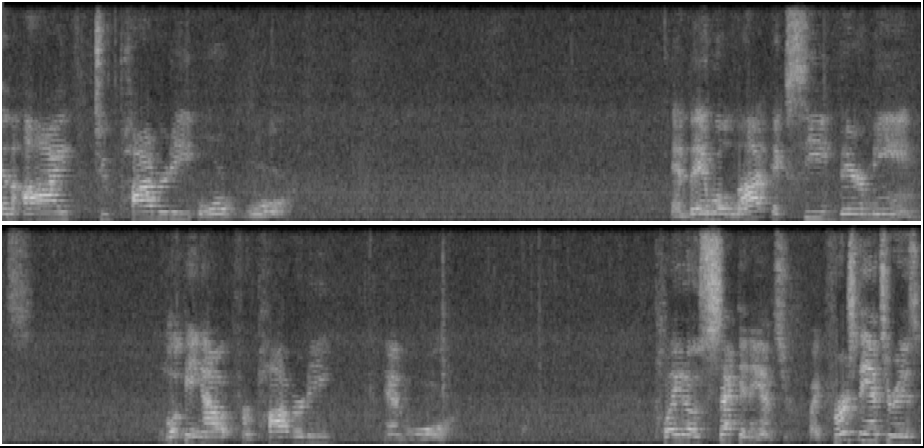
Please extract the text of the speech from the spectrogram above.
an eye to poverty or war. And they will not exceed their means, looking out for poverty and war. Plato's second answer, right? First answer is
